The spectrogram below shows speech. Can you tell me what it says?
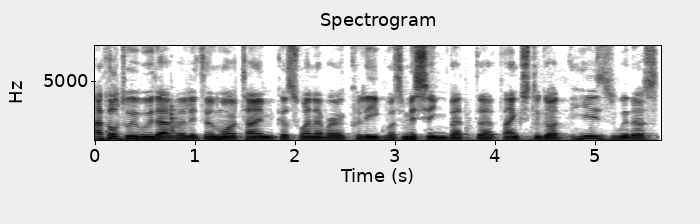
I thought we would have a little more time because one of our colleague was missing, but uh, thanks to God, he's with us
